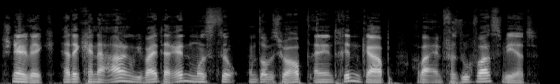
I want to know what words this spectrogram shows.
schnell weg. Er hatte keine Ahnung, wie weit er rennen musste und ob es überhaupt einen drin gab, aber ein Versuch war es wert.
